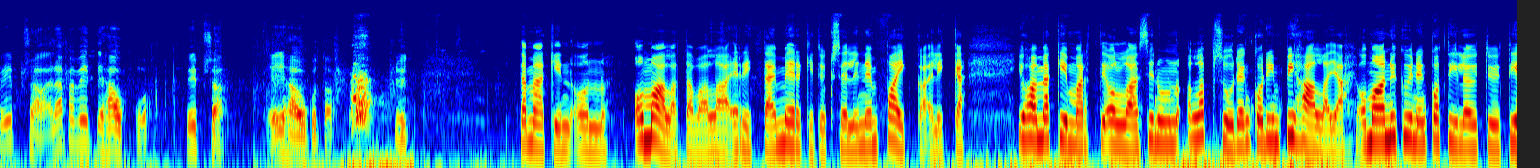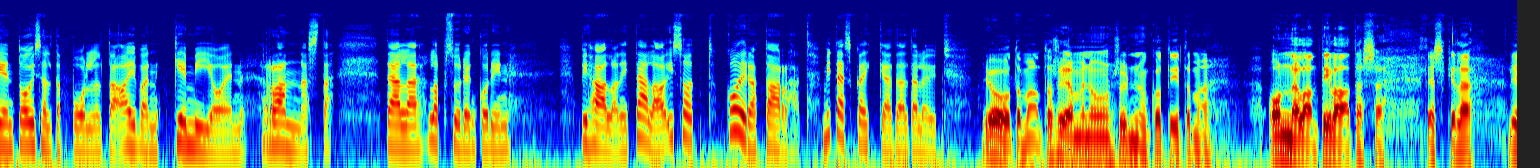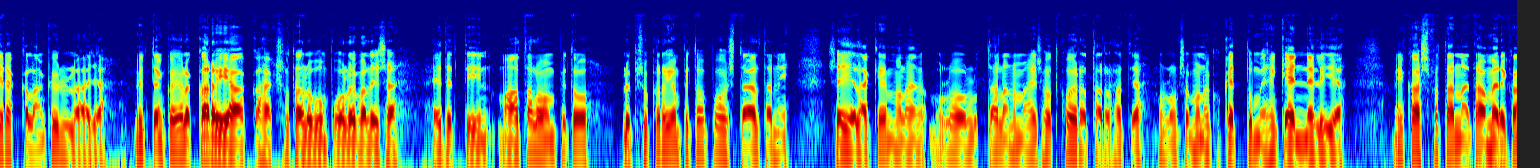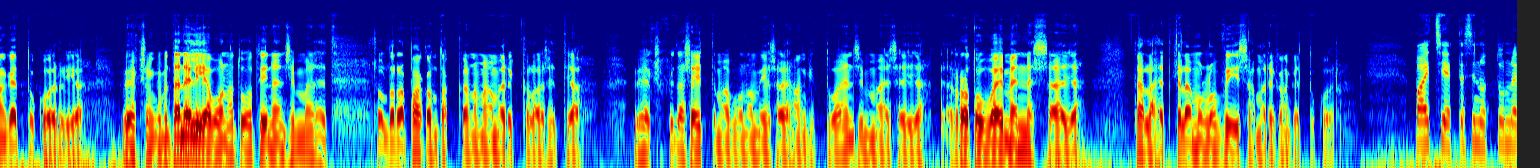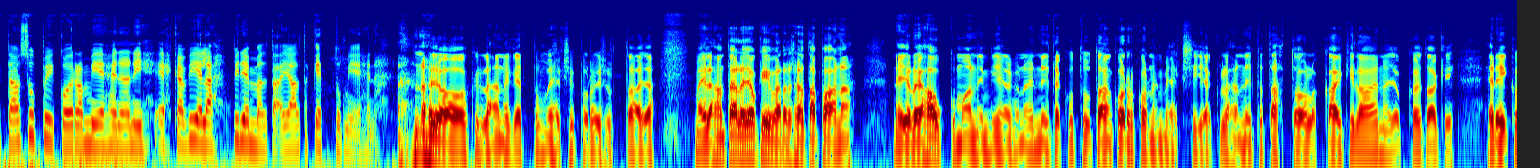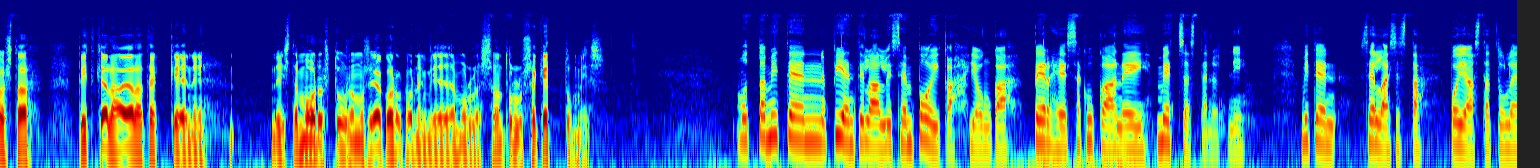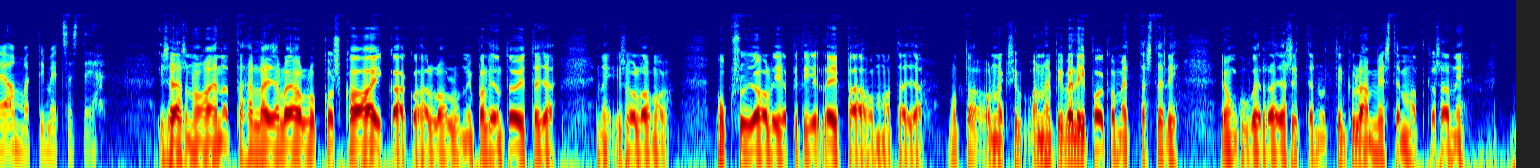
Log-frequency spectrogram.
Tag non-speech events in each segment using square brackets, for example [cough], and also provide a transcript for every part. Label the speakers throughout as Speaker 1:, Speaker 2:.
Speaker 1: Pipsa, äläpä viitti haukkua. Pipsa, ei haukuta. Nyt.
Speaker 2: Tämäkin on omalla tavallaan erittäin merkityksellinen paikka, eli Juha Mäkimartti, ollaan sinun lapsuuden kodin pihalla ja oma nykyinen koti löytyy tien toiselta puolelta aivan Kemijoen rannasta. Täällä lapsuuden kodin pihalla, niin täällä on isot koiratarhat. Mitäs kaikkea täältä löytyy?
Speaker 1: Joo, tämä on tosiaan minun synnynkoti, tämä Onnelan tila tässä keskellä Liedekkalan kyllää. Ja nyt kun ei ole karjaa 800-luvun puolivälissä heitettiin maatalonpito, lypsykarjanpito pois täältä, niin sen jälkeen mä olen, mulla on ollut täällä nämä isot koiratarhat ja mulla on semmoinen kuin kettumiehen kenneli ja me kasvataan näitä Amerikan kettukoiria. 94 vuonna tuotiin ensimmäiset tuolta Rapakon takkaa nämä amerikkalaiset ja 97 vuonna mies sai hankittua ensimmäisen ja rotu vei mennessään ja tällä hetkellä mulla on viisi Amerikan kettukoiraa.
Speaker 2: Paitsi että sinut tunnetaan supikoiramiehenä, niin ehkä vielä pidemmältä ajalta kettumiehenä. [laughs]
Speaker 1: No joo, kyllähän ne kettumieheksi porisuttaa. Ja meillähän on täällä jokivarressa tapana, ne ei ole haukkumaan nimiä, kun ne, niitä kutsutaan korkonimieksi. Ja kyllähän niitä tahtoo olla kaikilla aina, jotka jotakin erikoista pitkällä ajalla tekee, niin niistä muodostuu semmoisia korkonimiä ja mulle se on tullut se kettumies.
Speaker 2: Mutta miten pientilallisen poika, jonka perheessä kukaan ei metsästänyt, niin miten sellaisesta pojasta tulee ammattimetsästäjä?
Speaker 1: Isä sanoi aina, että hänellä ei ole ollut koskaan aikaa, kun hänellä on ollut niin paljon töitä ja niin iso lauma muksuja oli ja piti leipää hommata. Ja, mutta onneksi vanhempi velipoika mettästeli jonkun verran ja sitten noiden kylänmiesten matkassa niin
